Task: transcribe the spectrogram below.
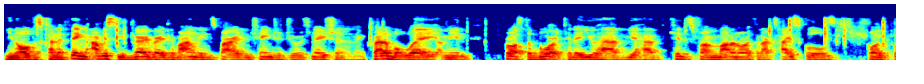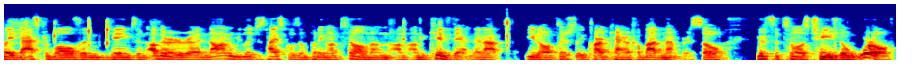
you know, all this kind of thing. Obviously, very, very divinely inspired and changed the Jewish nation in an incredible way. I mean, across the board. Today you have you have kids from modern Orthodox high schools going to play basketballs and games in other uh, non-religious high schools and putting on film on, on, on, the kids there, and they're not you know officially card carrying Chabad members. So mitzvah has changed the world.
